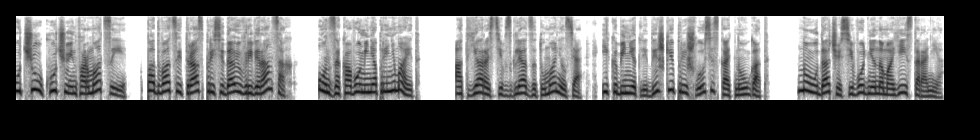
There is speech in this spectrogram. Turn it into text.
учу кучу информации, по двадцать раз приседаю в реверансах? Он за кого меня принимает? От ярости взгляд затуманился, и кабинет ледышки пришлось искать наугад. Но удача сегодня на моей стороне.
